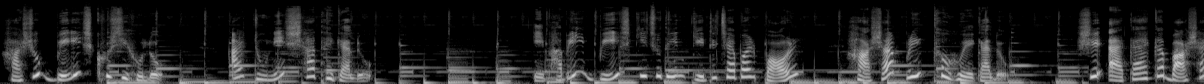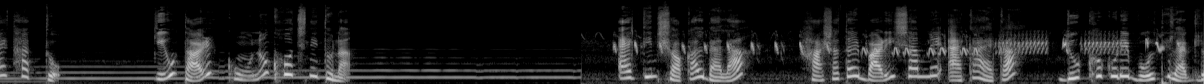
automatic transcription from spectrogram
হাসু বেশ খুশি হলো আর টুনির সাথে গেল। এভাবেই বেশ কিছুদিন কেটে যাবার পর হাসা বৃদ্ধ হয়ে গেল। সে একা একা বাসায় থাকতো। কেউ তার কোনো খোঁজ নিত না। একদিন সকালবেলা হাসা তার বাড়ির সামনে একা একা দুঃখ করে বলতে লাগল,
